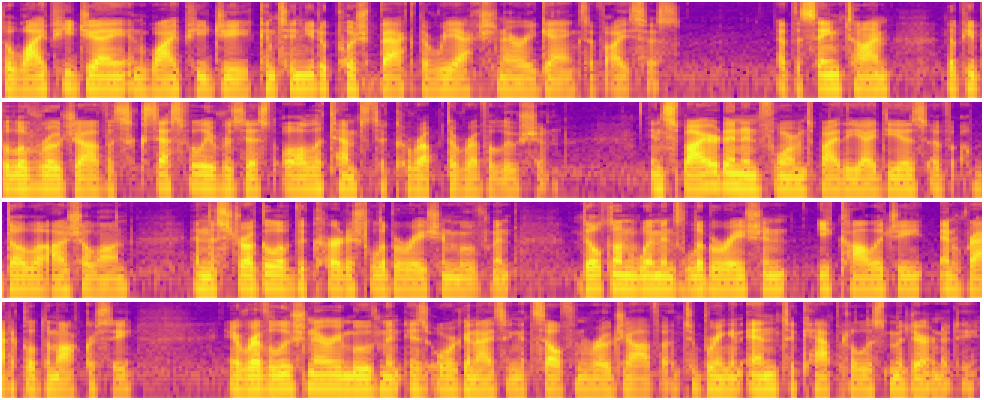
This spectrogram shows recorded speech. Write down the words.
the YPJ and YPG continue to push back the reactionary gangs of ISIS. At the same time, the people of Rojava successfully resist all attempts to corrupt the revolution. Inspired and informed by the ideas of Abdullah Öcalan and the struggle of the Kurdish liberation movement, built on women's liberation, ecology, and radical democracy, a revolutionary movement is organizing itself in Rojava to bring an end to capitalist modernity.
